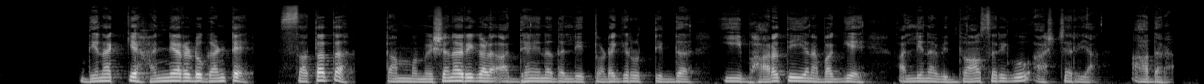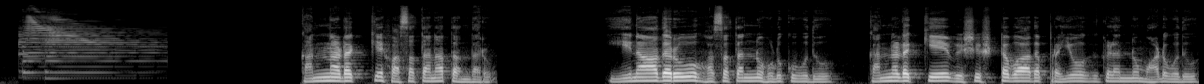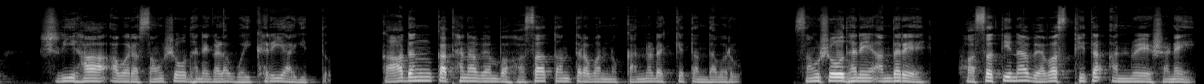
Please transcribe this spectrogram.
ದಿನಕ್ಕೆ ಹನ್ನೆರಡು ಗಂಟೆ ಸತತ ತಮ್ಮ ಮಿಷನರಿಗಳ ಅಧ್ಯಯನದಲ್ಲಿ ತೊಡಗಿರುತ್ತಿದ್ದ ಈ ಭಾರತೀಯನ ಬಗ್ಗೆ ಅಲ್ಲಿನ ವಿದ್ವಾಂಸರಿಗೂ ಆಶ್ಚರ್ಯ, ಆದರ. ಕನ್ನಡಕ್ಕೆ ಹೊಸತನ ತಂದರು. ಏನಾದರೂ ಹೊಸತನ್ನು ಹುಡುಕುವುದು, ಕನ್ನಡಕ್ಕೆ ವಿಶಿಷ್ಟವಾದ ಪ್ರಯೋಗಗಳನ್ನು ಮಾಡುವುದು ಶ್ರೀಹಾ ಅವರ ಸಂಶೋಧನೆಗಳ ವೈಖರಿಯಾಗಿತ್ತು. ಕಾದಂಕಥನವೆಂಬ ಹೊಸ ತಂತ್ರವನ್ನು ಕನ್ನಡಕ್ಕೆ ತಂದವರು. ಸಂಶೋಧನೆ ಅಂದರೆ ಹೊಸತಿನ ವ್ಯವಸ್ಥಿತ ಅನ್ವೇಷಣೆ.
